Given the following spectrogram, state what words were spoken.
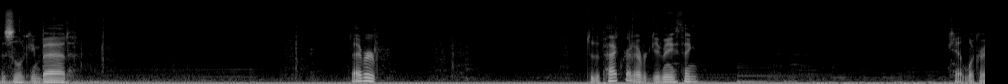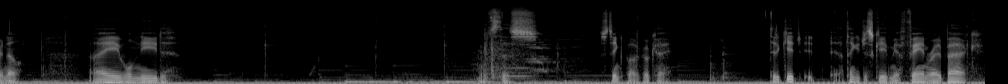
This is looking bad. Did I ever... Did the pack rat ever give me anything? Can't look right now. I will need... What's this? Stink bug, okay. Did it get... It, I think it just gave me a fan right back.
